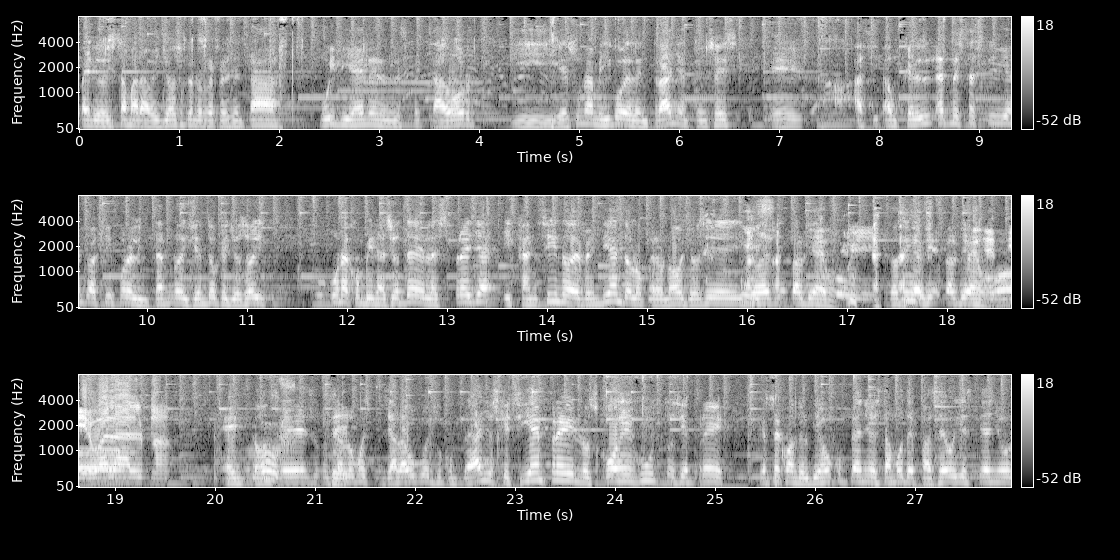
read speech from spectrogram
periodista maravilloso que nos representa muy bien en el espectador y es un amigo de la entraña. Entonces, eh, aunque él me está escribiendo aquí por el interno diciendo que yo soy una combinación de la estrella y Cancino defendiéndolo, pero no, yo sí, yo defiendo al viejo. Yo sí defiendo al viejo. Me al alma. Entonces, un sí. saludo muy especial a Hugo en su cumpleaños, que siempre nos coge juntos, siempre, siempre cuando el viejo cumpleaños estamos de paseo y este año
